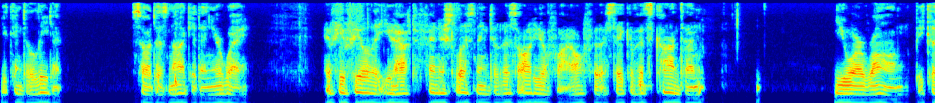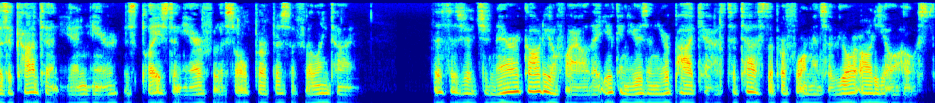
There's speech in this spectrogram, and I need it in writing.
you can delete it, so it does not get in your way. If you feel that you have to finish listening to this audio file for the sake of its content, you are wrong because the content in here is placed in here for the sole purpose of filling time. This is your generic audio file that you can use in your podcast to test the performance of your audio host.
